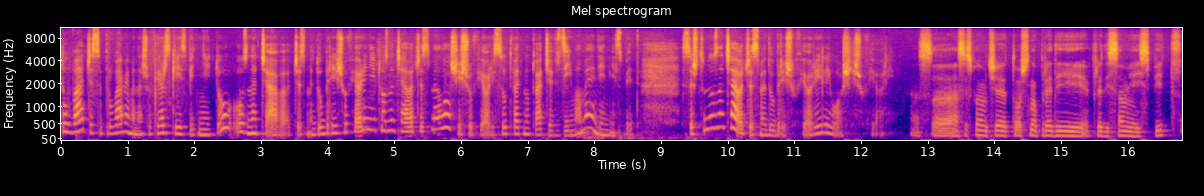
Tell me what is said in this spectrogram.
това, че се проваляме на шофьорски изпит, нито означава, че сме добри шофьори, нито означава, че сме лоши шофьори. Съответно, това, че взимаме един изпит, също не означава, че сме добри шофьори или лоши шофьори. Аз, аз се спомням, че точно преди, преди самия изпит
